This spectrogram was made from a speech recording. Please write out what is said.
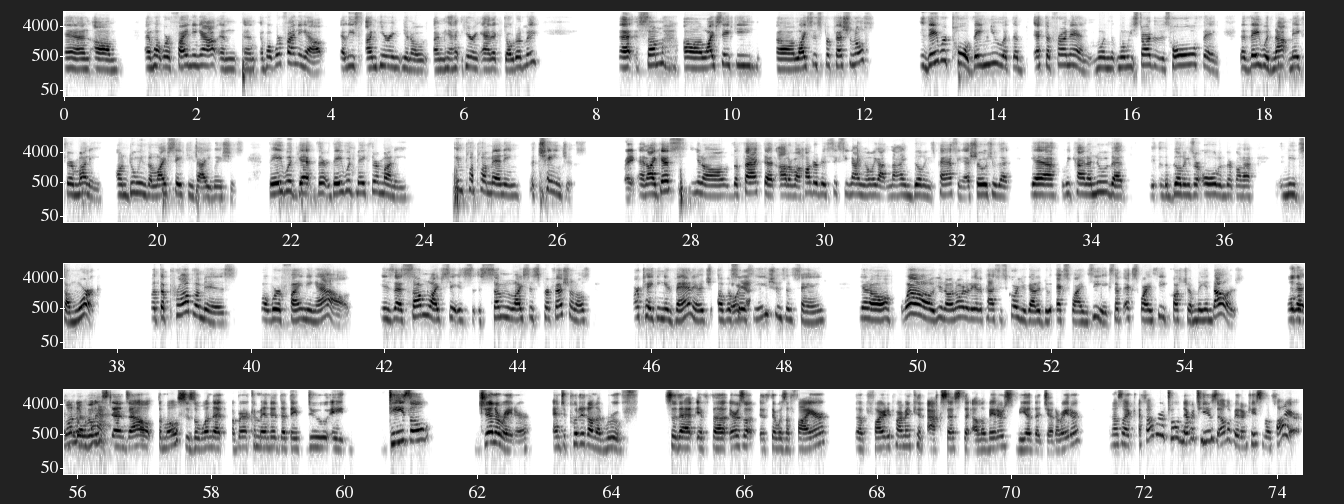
And, um, and what we're finding out, and, and, and what we're finding out, at least I'm hearing, you know, I'm hearing anecdotally, that some uh, life safety uh, licensed professionals, they were told, they knew at the, at the front end, when, when we started this whole thing, that they would not make their money on doing the life safety evaluations. They would get their, they would make their money implementing the changes. Right. And I guess, you know, the fact that out of hundred and sixty-nine, you only got nine buildings passing, that shows you that, yeah, we kind of knew that the, the buildings are old and they're gonna need some work. But the problem is, what we're finding out is that some life, some licensed professionals are taking advantage of Oh, yeah. associations and saying, you know, well, you know, in order to get a passing score, you got to do X, Y, and Z, except X, Y, and Z cost you a million dollars. Well, the one that really have. stands out the most is the one that recommended that they do a diesel generator and to put it on the roof. So that if the, there's a, if there was a fire, the fire department could access the elevators via the generator. And I was like, I thought we were told never to use the elevator in case of a fire.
